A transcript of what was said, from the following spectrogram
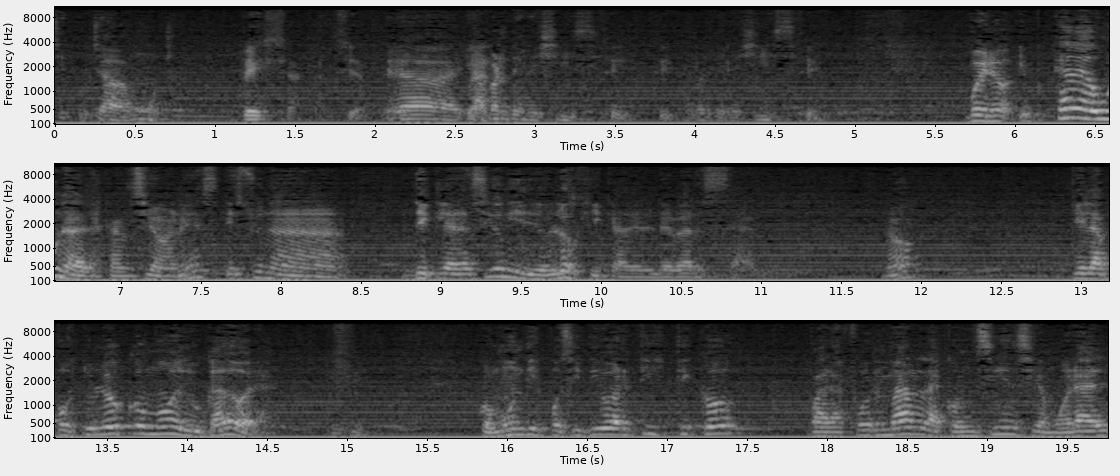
se escuchaba mucho. Bella canción. y aparte es bellísima. Aparte bellísima. Bueno, cada una de las canciones es una declaración ideológica del deber ser, ¿no? que la postuló como educadora, como un dispositivo artístico para formar la conciencia moral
